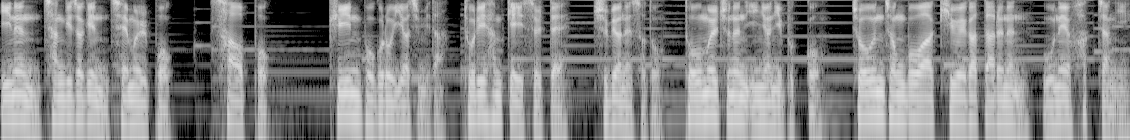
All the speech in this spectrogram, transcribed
이는 장기적인 재물복, 사업복, 귀인복으로 이어집니다. 둘이 함께 있을 때 주변에서도 도움을 주는 인연이 붙고 좋은 정보와 기회가 따르는 운의 확장이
